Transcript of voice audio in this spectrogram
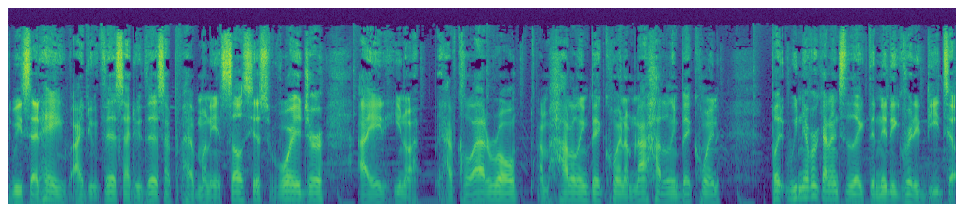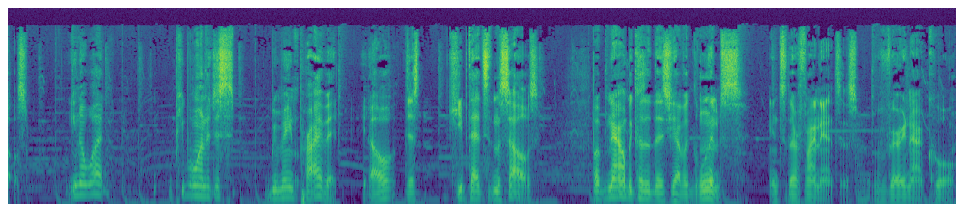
We said, "Hey, I do this, I do this. I have money in Celsius, Voyager. I, you know, have collateral. I'm hodling Bitcoin. I'm not hodling Bitcoin." But we never got into like the nitty gritty details. You know what? People want to just remain private. You know, just keep that to themselves. But now, because of this, you have a glimpse into their finances. Very not cool.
